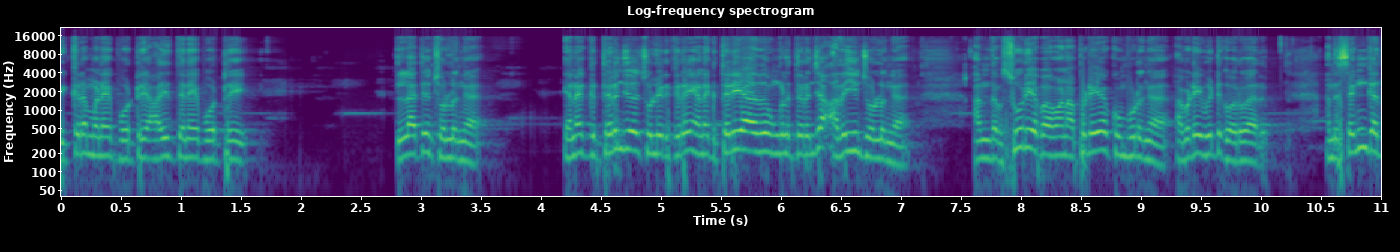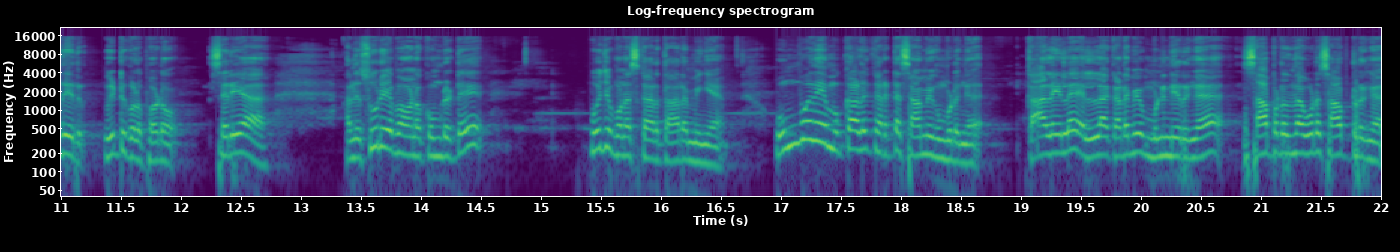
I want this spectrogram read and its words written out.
விக்ரமனை போற்றி ஆதித்தனை போற்றி. எல்லாத்தையும் சொல்லுங்கள் எனக்கு தெரிஞ்சதை சொல்லியிருக்கிறேன். எனக்கு தெரியாதது உங்களுக்கு தெரிஞ்சால் அதையும் சொல்லுங்கள் அந்த சூரிய பகவான் அப்படியே கும்பிடுங்க. அப்படியே வீட்டுக்கு வருவார். அந்த செங்கதிர் வீட்டுக்குள்ளே படும். சரியா? அந்த சூரிய பகவானை கும்பிட்டுட்டு பூஜை புனஸ்காரத்தை ஆரம்பிங்க. ஒம்பதே முக்காலுக்கு கரெக்டாக சாமி கும்பிடுங்க. காலையில் எல்லா கடமையும் முன்னிருங்க சாப்பிட்ருந்தா கூட சாப்பிட்ருங்க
